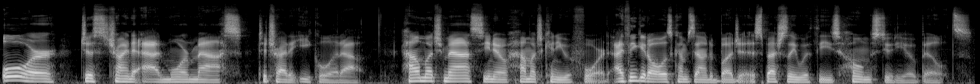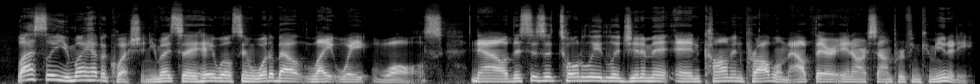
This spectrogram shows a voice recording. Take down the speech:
or just trying to add more mass to try to equal it out. How much mass, you know, how much can you afford? I think it always comes down to budget, especially with these home studio builds. Lastly, you might have a question. You might say, Hey, Wilson, what about lightweight walls? Now, this is a totally legitimate and common problem out there in our soundproofing community.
